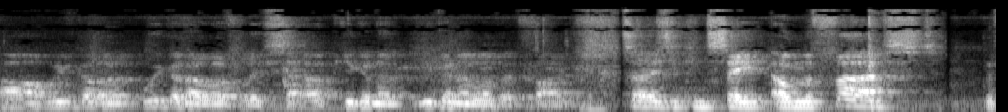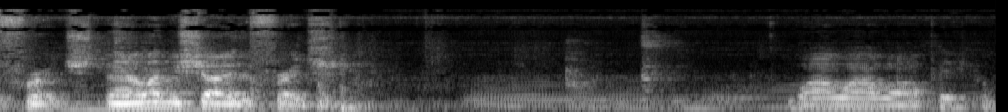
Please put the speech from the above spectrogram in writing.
Oh, we've got a we've got a lovely setup. You're gonna you're gonna love it, folks. So as you can see on the first, the fridge. Now let me show you the fridge. Wow, wow, wow, people.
